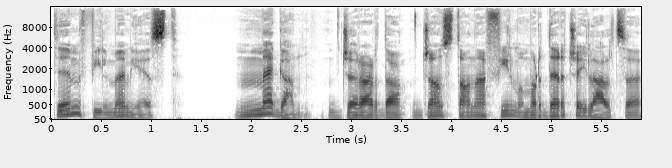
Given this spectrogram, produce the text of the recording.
Tym filmem jest Megan Gerarda Johnstona, film o morderczej lalce,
